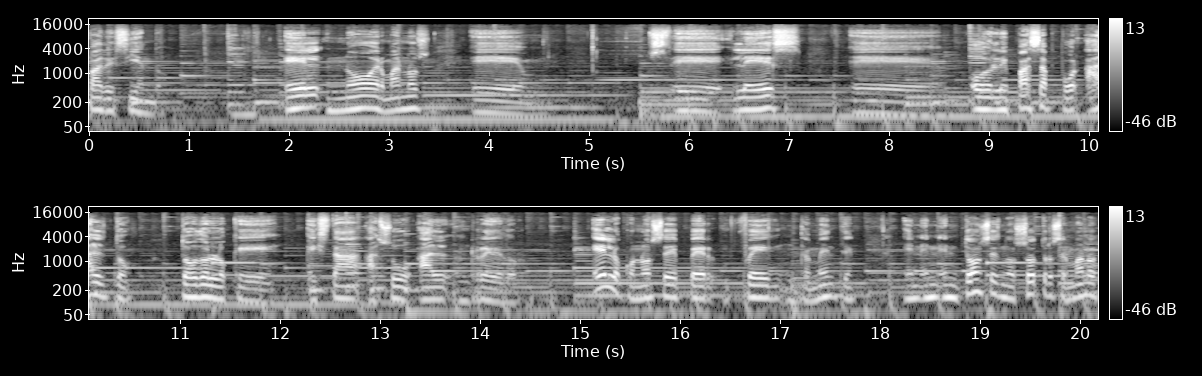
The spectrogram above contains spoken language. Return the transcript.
padeciendo. Él no, hermanos, eh, eh, le es o le pasa por alto todo lo que está a su alrededor. Él lo conoce perfectamente. entonces nosotros, hermanos,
